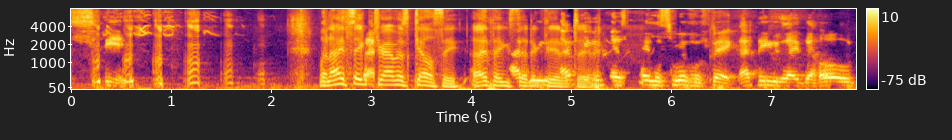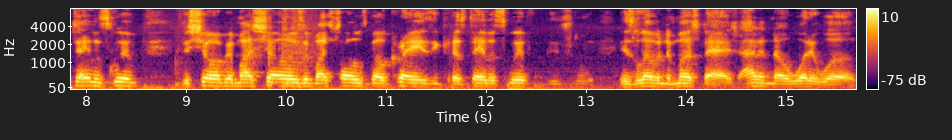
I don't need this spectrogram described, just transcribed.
see if when I think Travis Kelce, I think I Cedric need, the I Entertainer. needed that Taylor Swift effect. I needed like the whole Taylor Swift to show up in my shows, and my shows go crazy because Taylor Swift is, is loving the mustache. I didn't know what it was.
